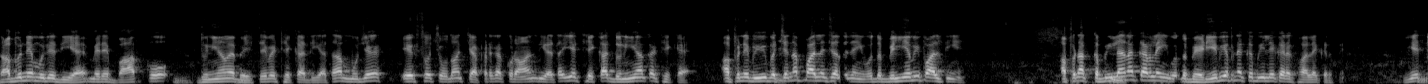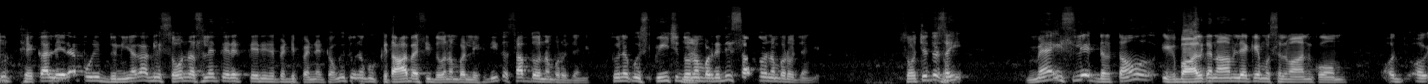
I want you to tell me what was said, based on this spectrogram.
رب نے مجھے دیا ہے میرے باپ کو دنیا میں بھیجتے ہوئے ٹھیکہ دیا تھا۔ مجھے ایک سو چودہ چیپٹر کا قرآن دیا تھا یہ ٹھیکہ دنیا کا ٹھیکہ ہے۔ اپنے بیوی بچے نہ پالنے چلتے جائیں وہ تو بلیاں بھی پالتی ہیں۔ اپنا قبیلہ نہ کر لیں وہ تو بھیڑیے بھی اپنے قبیلے کے رکھوالے کرتے ہیں۔ یہ تو ٹھیکہ لے رہا ہے پوری دنیا کا اگلی سو نسلیں تیرے تیری پہ ڈیپینڈنٹ ہوں گی۔ تو نے کوئی کتاب ایسی دو نمبر لکھ دی تو سب دو نمبر ہو جائیں گے۔ تو نے کوئی اسپیچ دو نمبر دے دی سب دو نمبر ہو جائیں گے۔ سوچے تو صحیح۔ میں اس لیے ڈرتا ہوں اقبال کا نام لے کے مسلمان قوم اور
